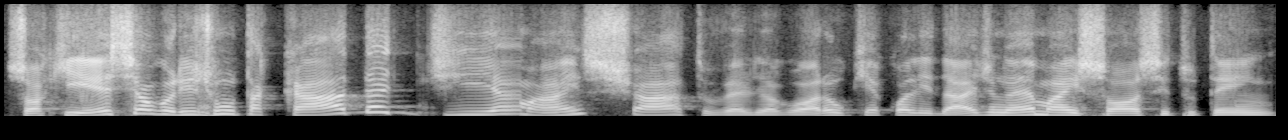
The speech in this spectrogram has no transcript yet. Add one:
Só que esse algoritmo tá cada dia mais chato, velho. Agora, o que é qualidade não é mais só se tu tem,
